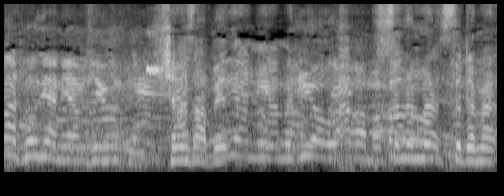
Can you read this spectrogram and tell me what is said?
ငါထိုးစရာနေရာမရှိဘူးရှမ်းစာပေနေရာမကြည့်တော့ဘူးအကောင်မစနမတ်စတက်မတ်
